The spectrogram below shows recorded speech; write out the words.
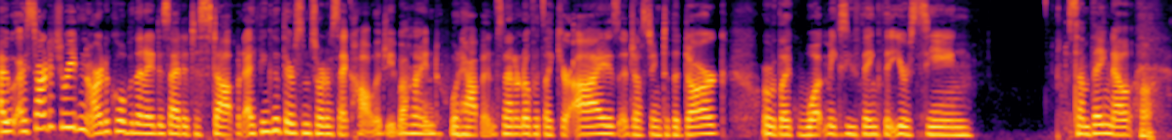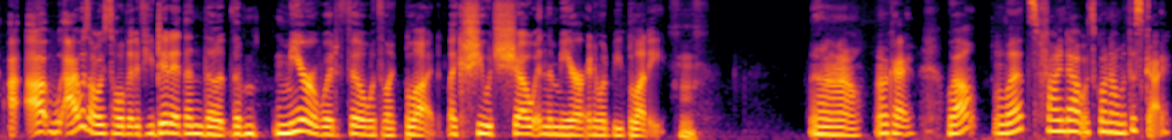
I I started to read an article, but then I decided to stop. But I think that there's some sort of psychology behind what happens, and I don't know if it's like your eyes adjusting to the dark, or like what makes you think that you're seeing something. Now, I, I, I was always told that if you did it, then the the mirror would fill with like blood, like she would show in the mirror, and it would be bloody. Hmm. I don't know. Okay, well, let's find out what's going on with this guy.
